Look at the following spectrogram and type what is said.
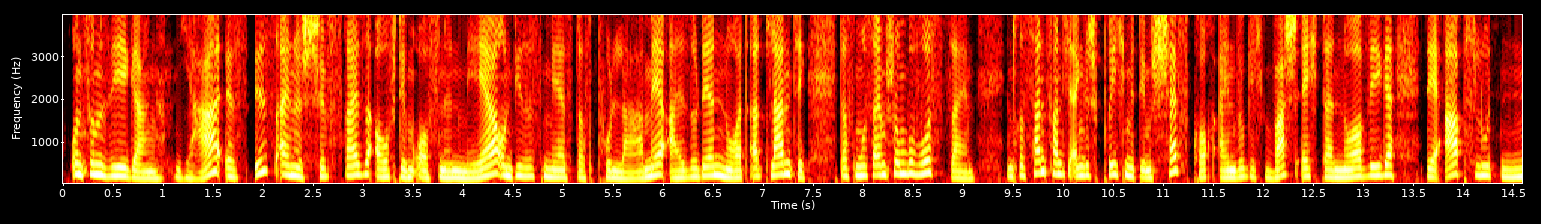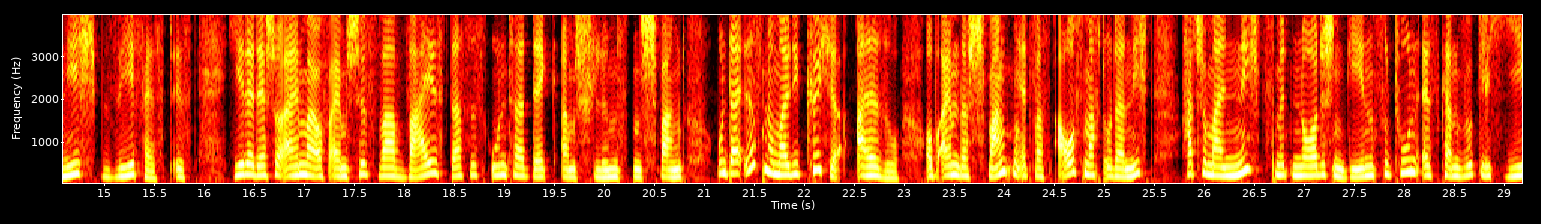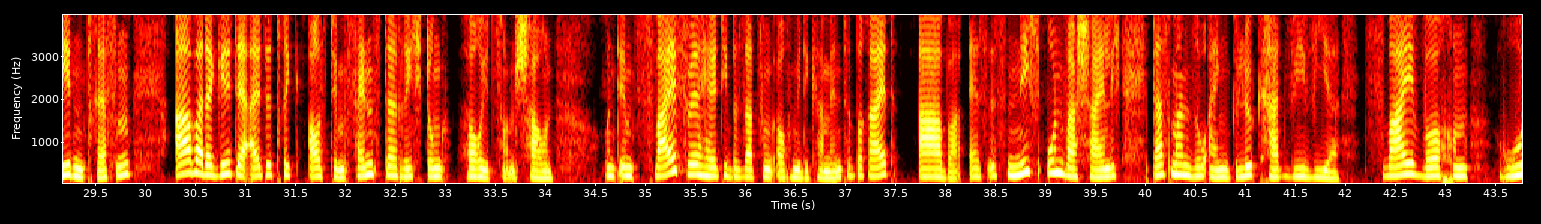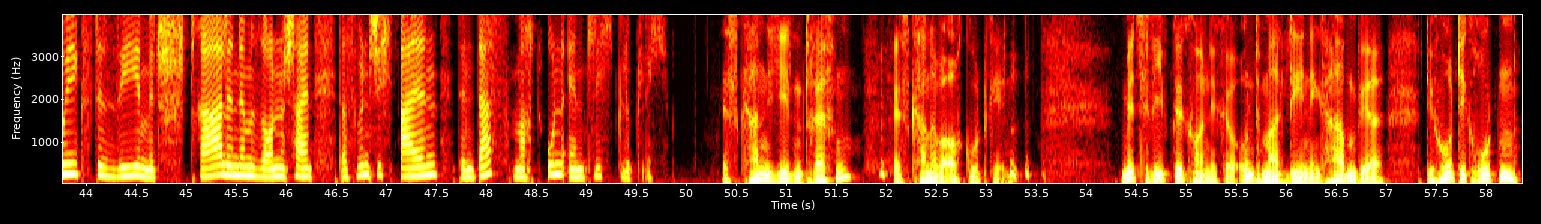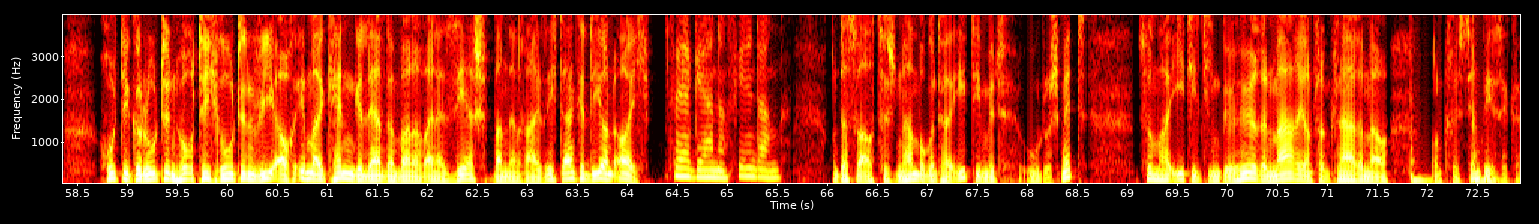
Und zum Seegang. Ja, es ist eine Schiffsreise auf dem offenen Meer und dieses Meer ist das Polarmeer, also der Nordatlantik. Das muss einem schon bewusst sein. Interessant fand ich ein Gespräch mit dem Chefkoch, ein wirklich waschechter Norweger, der absolut nicht seefest ist. Jeder, der schon einmal auf einem Schiff war, weiß, dass es unter Deck am schlimmsten schwankt. Und da ist nun mal die Küche. Also, ob einem das Schwanken etwas ausmacht oder nicht, hat schon mal nichts mit nordischen Genen zu tun. Es kann wirklich jeden treffen. Aber da gilt der alte Trick aus dem Fenster Richtung Horizont schauen. Und im Zweifel hält die Besatzung auch Medikamente bereit. Aber es ist nicht unwahrscheinlich, dass man so ein Glück hat wie wir. Zwei Wochen ruhigste See mit strahlendem Sonnenschein. Das wünsche ich allen, denn das macht unendlich glücklich. Es kann jeden treffen, es kann aber auch gut gehen. Mit Wiebke Konnecke und Marc Diening haben wir die Hurtigrouten, Hurtigrouten, Hurtigrouten, wie auch immer kennengelernt und waren auf einer sehr spannenden Reise. Ich danke dir und euch. Sehr gerne, vielen Dank. Und das war auch zwischen Hamburg und Haiti mit Udo Schmidt. Zum Haiti-Team gehören Marion von Klarenau und Christian Beseke.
